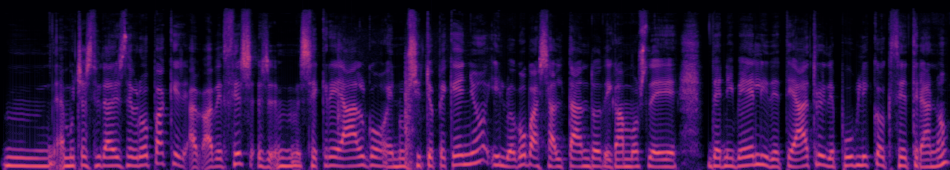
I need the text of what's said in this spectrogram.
mm, muchas ciudades de Europa que a, veces mm, se crea algo en un sitio pequeño y luego va saltando, digamos, de, nivel y de teatro y de público, etcétera, ¿no?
